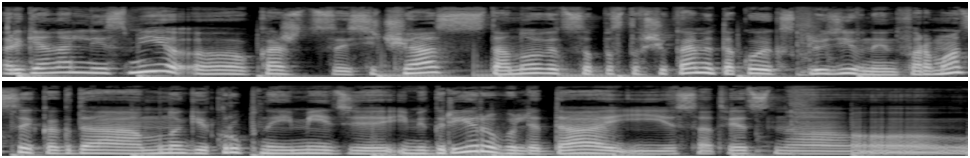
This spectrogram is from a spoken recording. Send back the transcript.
Региональные СМИ, э, кажется, сейчас становятся поставщиками такой эксклюзивной информации, когда многие крупные медиа эмигрировали, да, и, соответственно,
